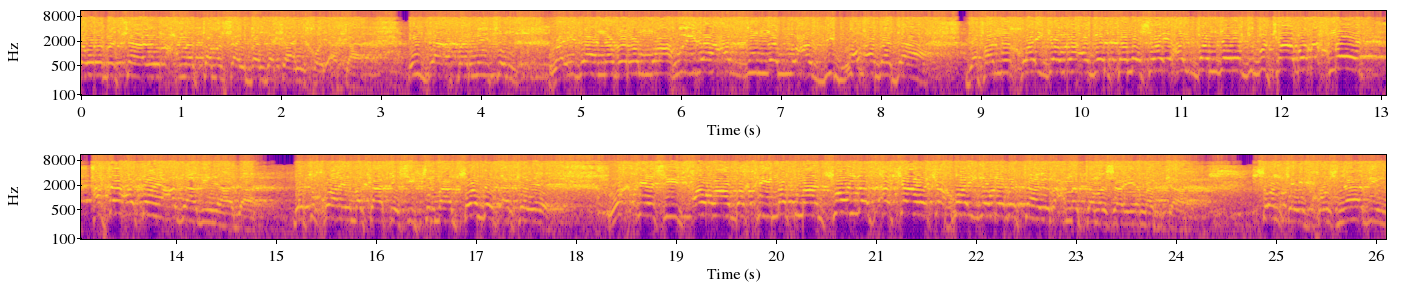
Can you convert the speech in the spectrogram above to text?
قورة بتشاوي رحمة تمشاي بندكاني خوي أكا. إذا أفرميتم وإذا نظر الله إلى عبد لم يعذبه أبدا دفرمي خواهي قورة أجر تمشاي ڕۆژای ئێمە بکە چۆن کەیف خۆش نابین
